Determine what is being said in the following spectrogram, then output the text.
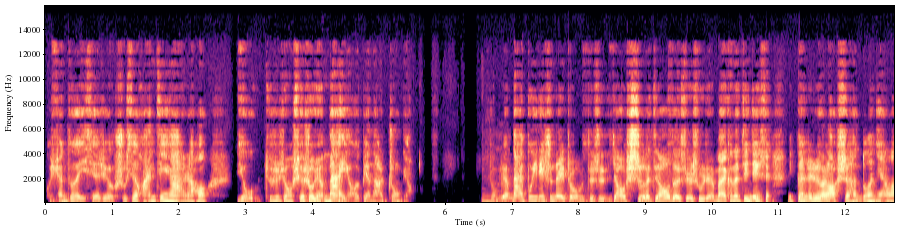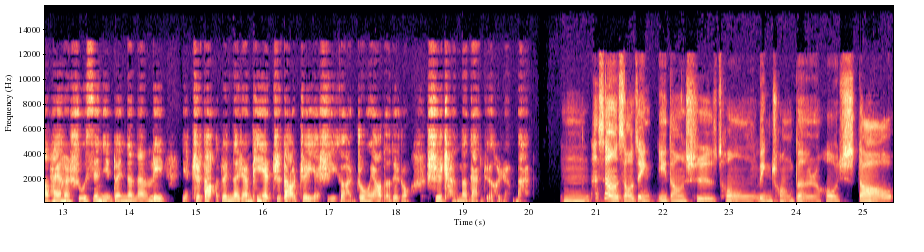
会选择一些这个熟悉的环境啊，然后有就是这种学术人脉也会变得很重要。这种人脉不一定是那种就是要社交的学术人脉，可能仅仅是你跟着这个老师很多年了，他也很熟悉你，对你的能力也知道，对你的人品也知道，这也是一个很重要的这种师承的感觉和人脉。嗯，那像小景，你当时从临床本，然后到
